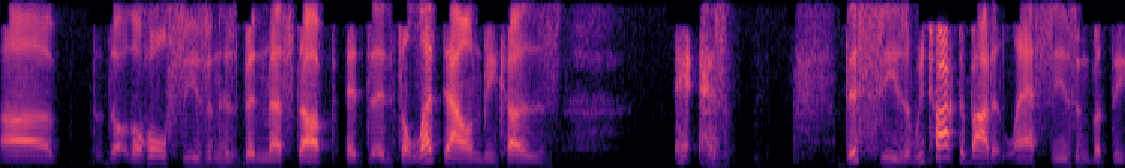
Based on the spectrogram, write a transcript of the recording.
Uh, the the whole season has been messed up. It, it's a letdown because it has this season. We talked about it last season, but the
